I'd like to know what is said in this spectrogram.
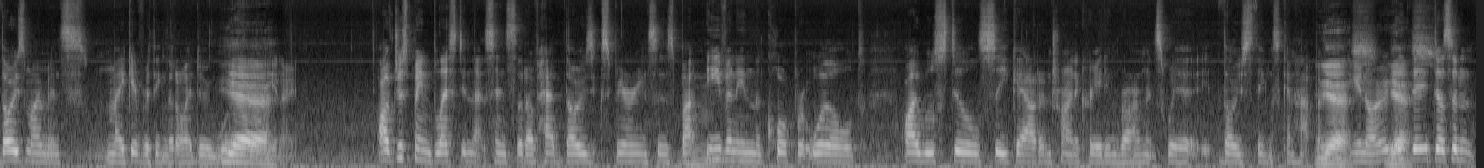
those moments make everything that I do worth. Yeah. You know. I've just been blessed in that sense that I've had those experiences, but Mm. even in the corporate world, I will still seek out and trying to create environments where those things can happen. Yes, You know, yes. it, it doesn't.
